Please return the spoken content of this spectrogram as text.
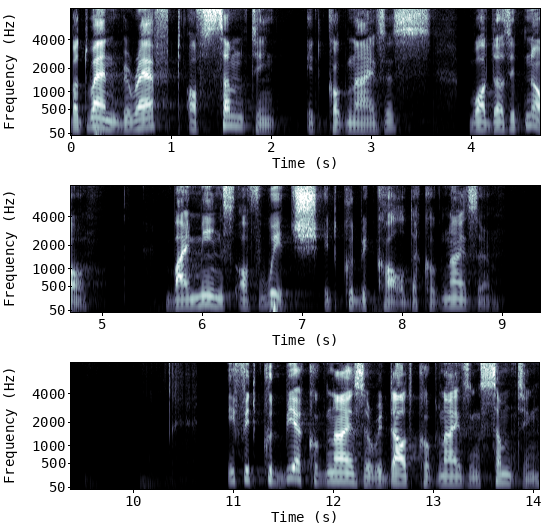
but when bereft of something it cognizes, what does it know? By means of which it could be called a cognizer. If it could be a cognizer without cognizing something,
